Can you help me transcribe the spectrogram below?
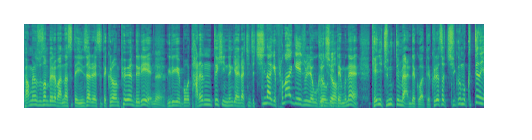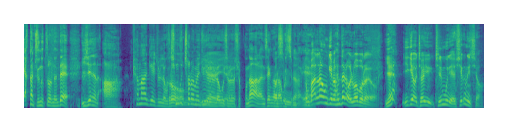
박명수 선배를 만났을 때 인사를 했을 때 그런 표현들이 네. 이게 뭐 다른 뜻이 있는 게 아니라 진짜 친하게 편하게 해주려고 그러기 그렇죠. 때문에 괜히 주눅 들면 안 될 것 같아요. 그래서 지금은 그때는 약간 주눅 들었는데 이제는 아 편하게 해주려고 그럼. 친구처럼 해주려고 예, 예. 저러셨구나라는 생각을 하고 맞습니다. 있습니다. 그럼 예. 말 나온 김에 한 달에 얼마 벌어요? 예? 이게 저희 질문이에요. 시그니처.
